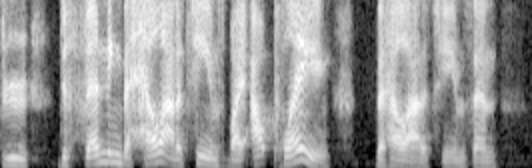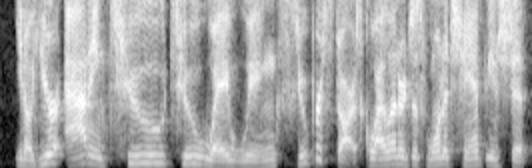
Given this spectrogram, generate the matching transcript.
through defending the hell out of teams by outplaying the hell out of teams. And you know, you're adding two two-way wing superstars. Kawhi Leonard just won a championship,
